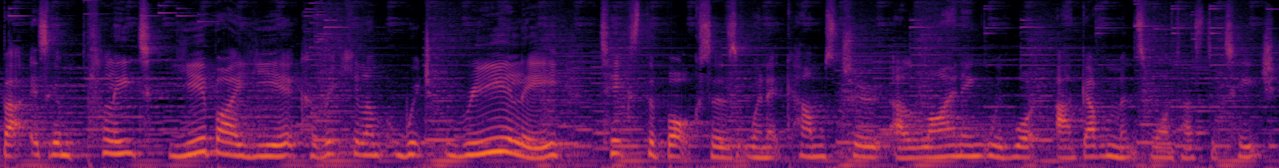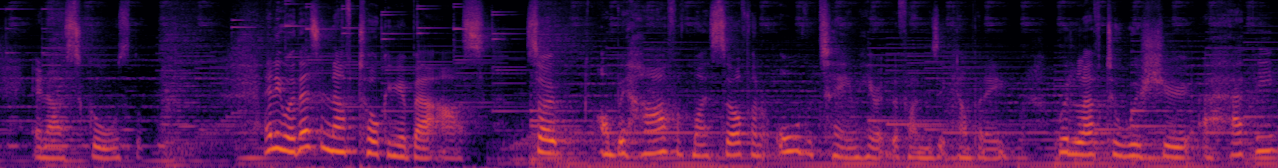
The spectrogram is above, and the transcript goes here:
but it's a complete year by year curriculum which really ticks the boxes when it comes to aligning with what our governments want us to teach in our schools. Anyway, that's enough talking about us. So, on behalf of myself and all the team here at the Fun Music Company, we'd love to wish you a happy,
